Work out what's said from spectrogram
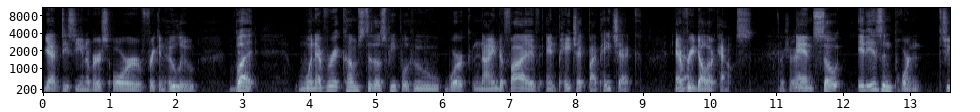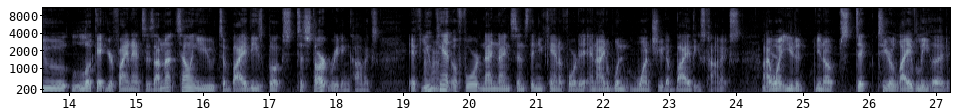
yeah DC Universe or freaking Hulu, but whenever it comes to those people who work nine to five and paycheck by paycheck, every dollar counts. For sure. And so it is important to look at your finances. I'm not telling you to buy these books to start reading comics. If you mm-hmm. can't afford 99 cents, then you can't afford it and I wouldn't want you to buy these comics. I want you to, you know, stick to your livelihood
